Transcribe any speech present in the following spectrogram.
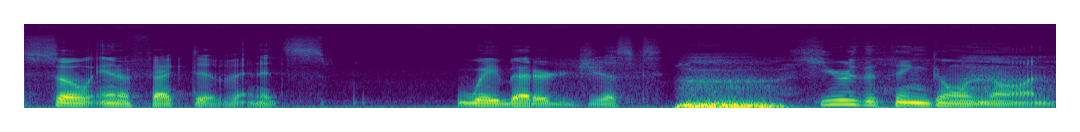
so ineffective, and it's way better to just hear the thing going on.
